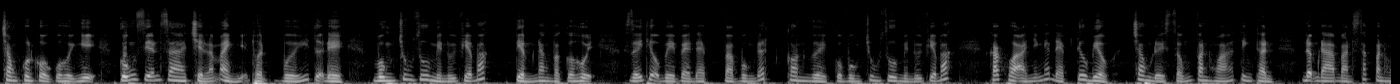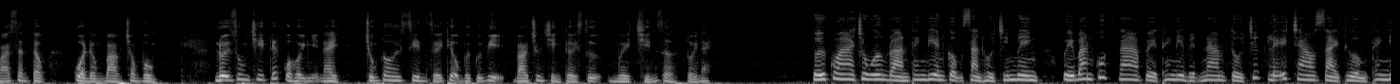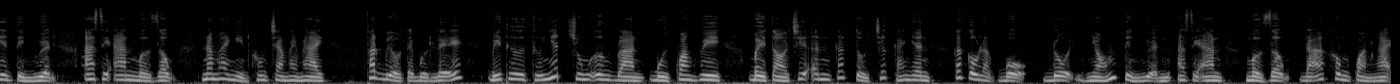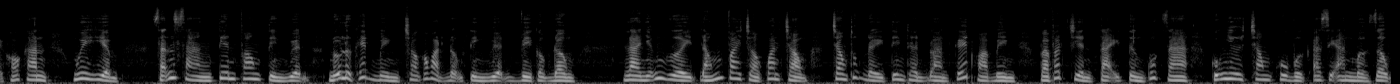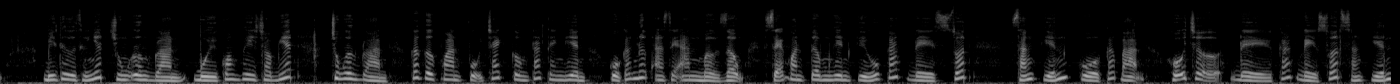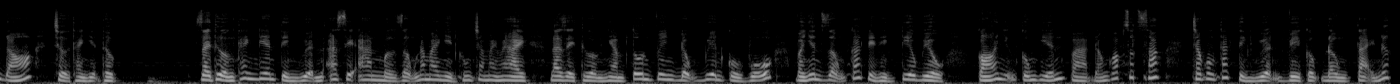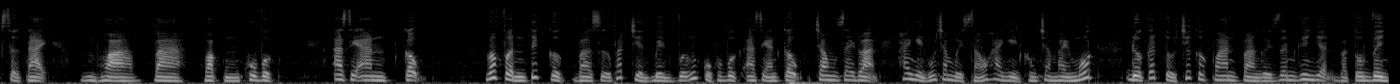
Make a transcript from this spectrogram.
Trong khuôn khổ của hội nghị cũng diễn ra triển lãm ảnh nghệ thuật với tựa đề Vùng Trung Du miền núi phía Bắc, tiềm năng và cơ hội, giới thiệu về vẻ đẹp và vùng đất con người của vùng Trung Du miền núi phía Bắc, khắc họa những nét đẹp tiêu biểu trong đời sống văn hóa tinh thần, đậm đà bản sắc văn hóa dân tộc của đồng bào trong vùng. Nội dung chi tiết của hội nghị này chúng tôi xin giới thiệu với quý vị vào chương trình thời sự 19 giờ tối nay. Tối qua, Trung ương Đoàn Thanh niên Cộng sản Hồ Chí Minh, Ủy ban Quốc gia về Thanh niên Việt Nam tổ chức lễ trao giải thưởng Thanh niên tình nguyện ASEAN mở rộng năm 2022. Phát biểu tại buổi lễ, Bí thư thứ nhất Trung ương Đoàn Bùi Quang Huy bày tỏ tri ân các tổ chức cá nhân, các câu lạc bộ, đội, nhóm tình nguyện ASEAN mở rộng đã không quản ngại khó khăn, nguy hiểm, sẵn sàng tiên phong tình nguyện, nỗ lực hết mình cho các hoạt động tình nguyện vì cộng đồng, là những người đóng vai trò quan trọng trong thúc đẩy tinh thần đoàn kết hòa bình và phát triển tại từng quốc gia cũng như trong khu vực ASEAN mở rộng. Bí thư thứ nhất Trung ương đoàn Bùi Quang Huy cho biết, Trung ương đoàn, các cơ quan phụ trách công tác thanh niên của các nước ASEAN mở rộng sẽ quan tâm nghiên cứu các đề xuất, sáng kiến của các bạn, hỗ trợ để các đề xuất sáng kiến đó trở thành hiện thực. Giải thưởng Thanh niên tình nguyện ASEAN mở rộng năm 2022 là giải thưởng nhằm tôn vinh, động viên, cổ vũ và nhân rộng các điển hình tiêu biểu có những cống hiến và đóng góp xuất sắc trong công tác tình nguyện vì cộng đồng tại nước sở tại, hòa và hoặc khu vực. ASEAN cộng góp phần tích cực vào sự phát triển bền vững của khu vực ASEAN Cộng trong giai đoạn 2016-2021 được các tổ chức cơ quan và người dân ghi nhận và tôn vinh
